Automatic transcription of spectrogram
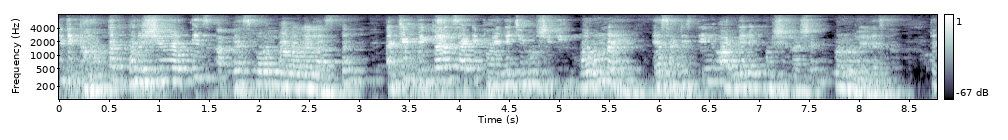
की ते घातक बुरशीवरतीच अभ्यास करून बनवलेलं असतं आणि जे पिकांसाठी फायद्याची बुरशी ती मरू नये यासाठीच ते ऑर्गॅनिक बुरशीनाशक बनवलेले असतात. तर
